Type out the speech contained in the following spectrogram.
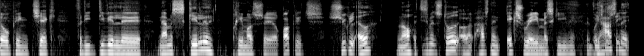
anti-motor-doping-check, fordi de vil øh, nærmest skille Primoz øh, Roglic cykel ad. Nå. Altså, de har simpelthen stået og haft sådan en x-ray-maskine. hvor De har, sådan en,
